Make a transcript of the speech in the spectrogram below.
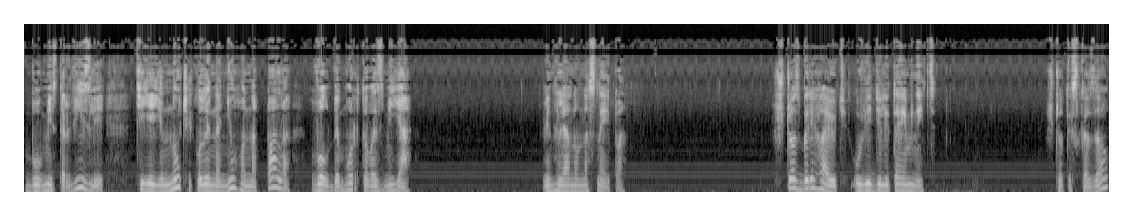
був містер Візлі тієї ночі, коли на нього напала Волдемортова змія. Він глянув на Снейпа. Що зберігають у відділі таємниць? Що ти сказав?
